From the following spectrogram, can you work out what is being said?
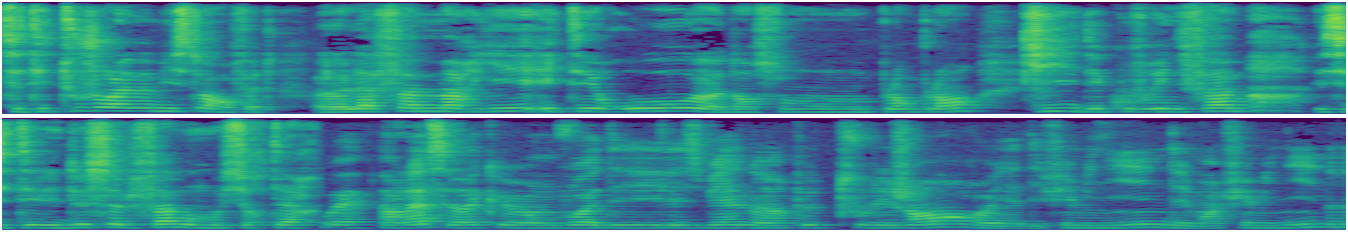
c'était toujours la même histoire en fait. la femme mariée, hétéro, dans son plan-plan, qui découvrait une femme, et c'était les deux seules femmes homo sur Terre. Ouais, alors là c'est vrai qu'on voit des lesbiennes un peu de tous les genres, il y a des féminines, des moins féminines,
